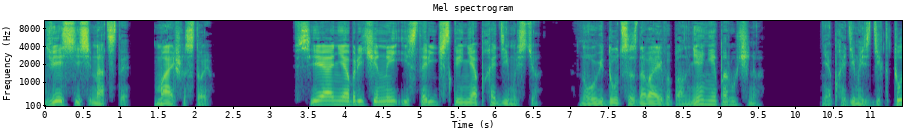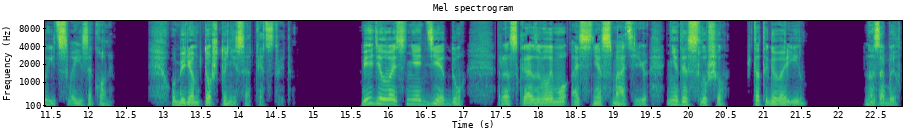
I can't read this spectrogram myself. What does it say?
217. Май 6. Все они обречены исторической необходимостью, но уйдут, сознавая выполнение порученного. Необходимость диктует свои законы. Уберем то, что не соответствует. Видел во сне деду, рассказывал ему о сне с матерью, не дослушал, что-то говорил, но забыл.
